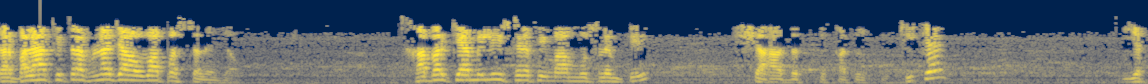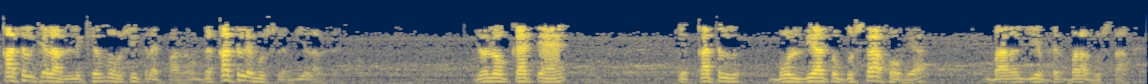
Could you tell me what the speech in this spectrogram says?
کربلا کی طرف نہ جاؤ، واپس چلے جاؤ۔ خبر کیا ملی؟ صرف امام مسلم کی شہادت کے قتل کی۔ ٹھیک ہے؟ یہ قتل کے لفظ لکھے میں اسی طرح پڑھ رہا ہوں۔ بے قتل مسلم، یہ لفظ ہے۔ جو لوگ کہتے ہیں کہ قتل بول دیا تو گستاخ ہو گیا بارہ یہ بڑا گستاخ ہے۔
